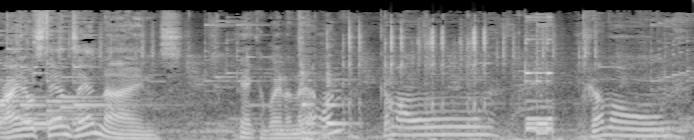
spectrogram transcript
Rhinos 10s and 9s. Can't complain on that one. Come on. Come on.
